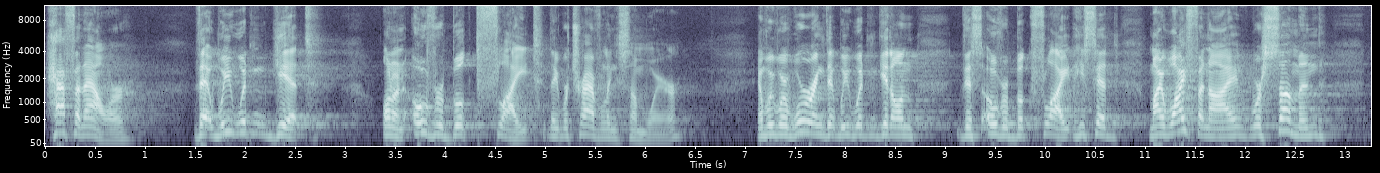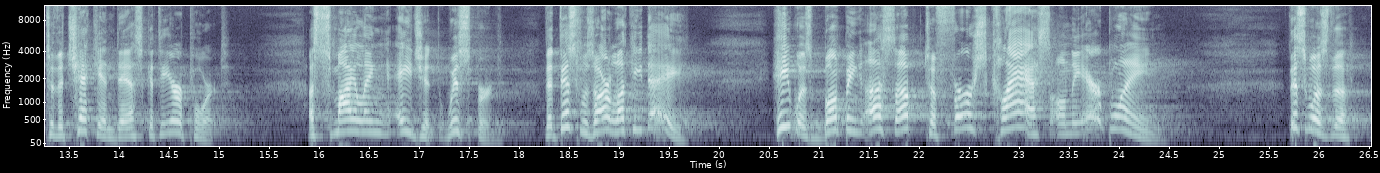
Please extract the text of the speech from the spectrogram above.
half an hour that we wouldn't get on an overbooked flight, they were traveling somewhere, and we were worrying that we wouldn't get on this overbooked flight. He said, My wife and I were summoned to the check in desk at the airport. A smiling agent whispered that this was our lucky day. He was bumping us up to first class on the airplane. This was the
